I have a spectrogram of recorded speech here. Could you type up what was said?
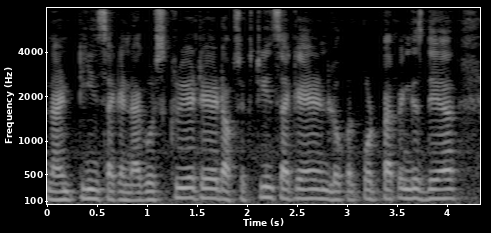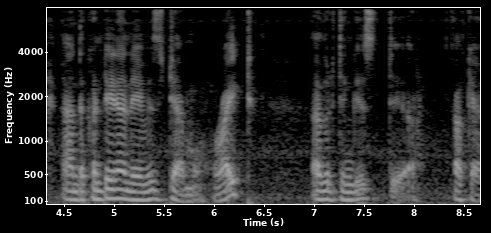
19 second ago it's created of 16 second local port mapping is there and the container name is demo right? Everything is there okay.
